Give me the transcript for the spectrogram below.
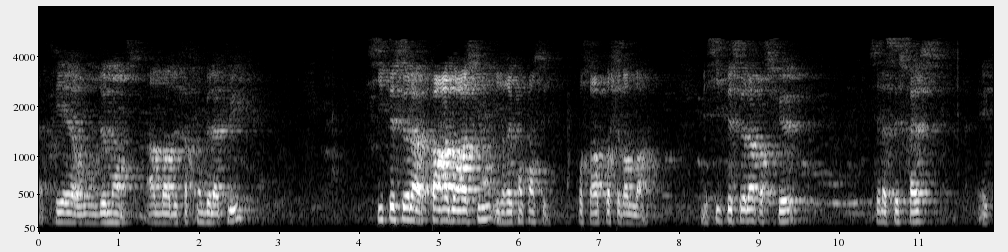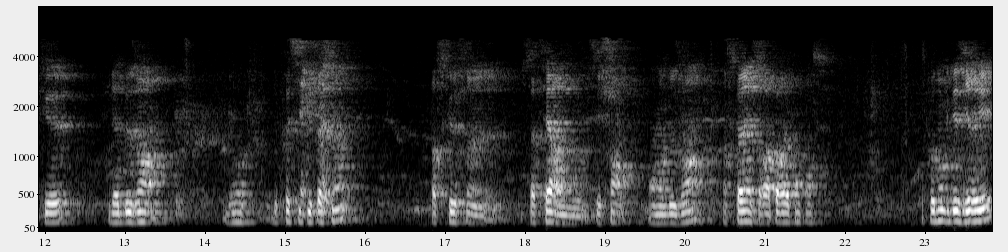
la prière où on demande à Allah de faire tomber la pluie, s'il fait cela par adoration, il est récompensé pour se rapprocher d'Allah. Mais s'il fait cela parce que c'est la sécheresse et qu'il a besoin donc, de précipitation, parce que sa ferme ou ses champs en ont besoin, dans ce cas il ne sera pas récompensé. Il faut donc désirer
